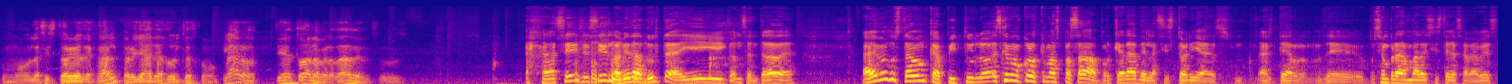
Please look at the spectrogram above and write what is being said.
como las historias de Hal, pero ya de adulto es como, claro, tiene toda la verdad en sus... Ajá, sí, sí, sí, la vida adulta ahí concentrada. A mí me gustaba un capítulo, es que no me acuerdo qué más pasaba, porque era de las historias alternas, de, siempre eran varias historias a la vez.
